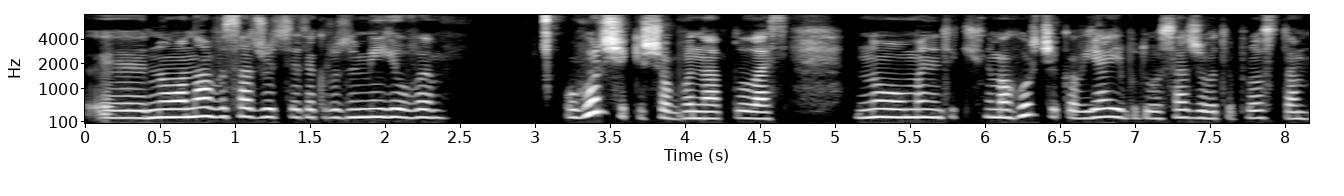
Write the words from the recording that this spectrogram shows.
Е, Ну, вона висаджується, я так розумію, в у горщики, щоб вона плелась. Ну, у мене таких нема горщиків, я її буду висаджувати просто,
